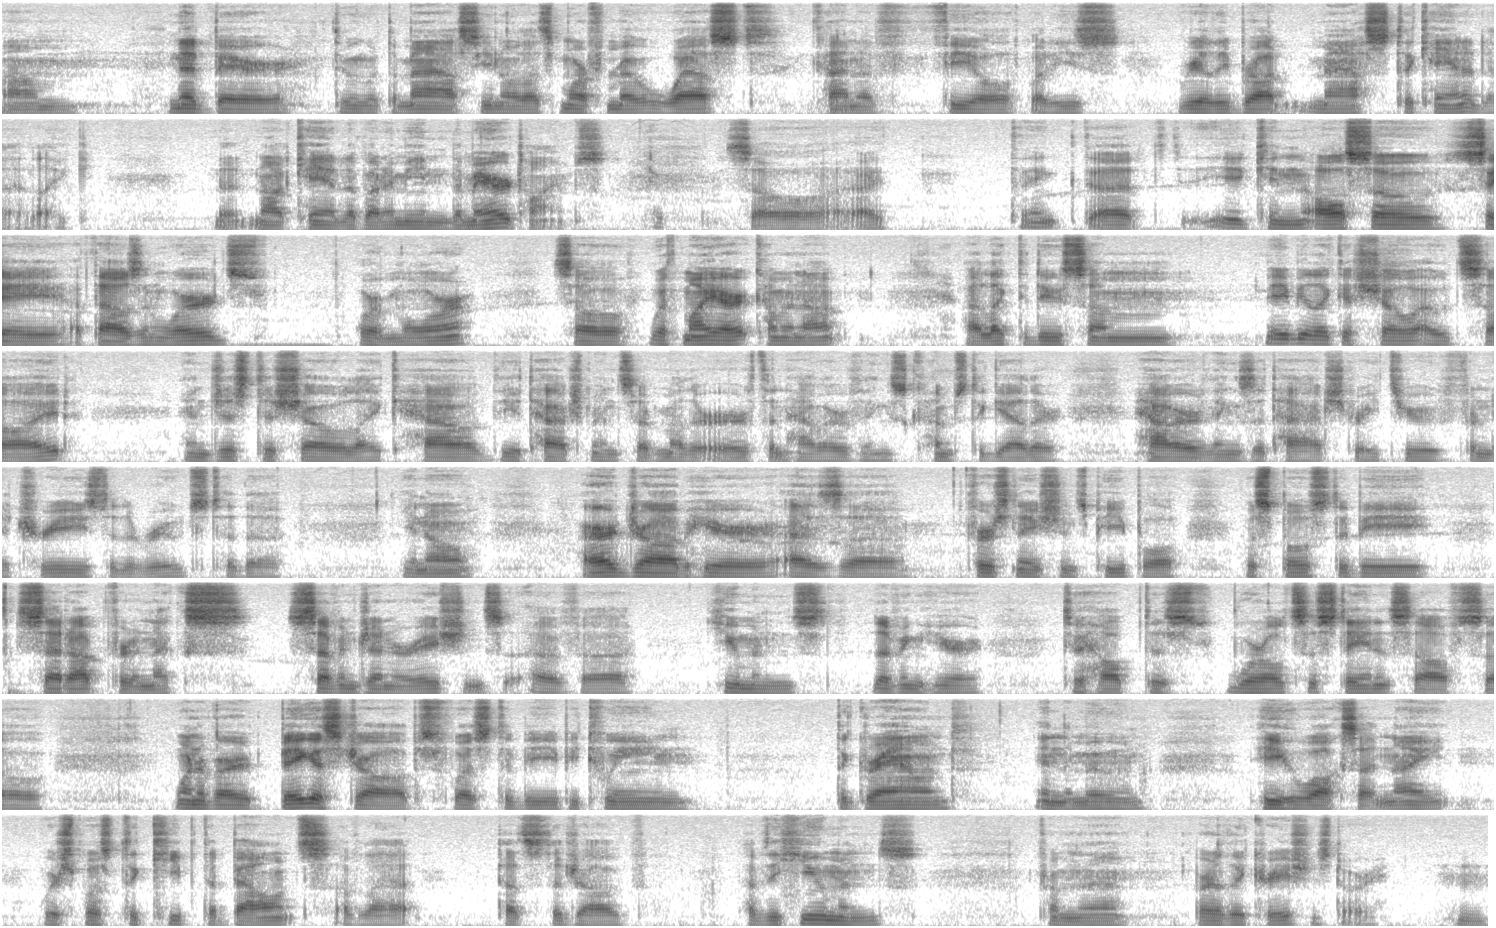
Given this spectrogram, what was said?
um, Ned Bear doing with the mass, you know, that's more from out west kind of feel, but he's really brought mass to Canada, like not Canada, but I mean the Maritimes. Yep. So I think that it can also say a thousand words or more. So with my art coming up, I like to do some maybe like a show outside and just to show like how the attachments of Mother Earth and how everything comes together, how everything's attached right through from the trees to the roots to the, you know, our job here as uh, First Nations people was supposed to be set up for the next seven generations of uh, humans living here to help this world sustain itself. So one of our biggest jobs was to be between the ground and the moon. He who walks at night we're supposed to keep the balance of that. That's the job of the humans from the part of the creation story. Hmm.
